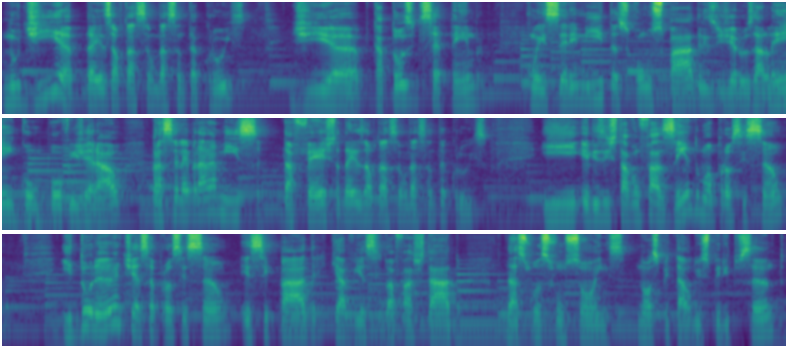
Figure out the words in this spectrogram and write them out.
no dia da exaltação da Santa Cruz, dia 14 de setembro, com esses eremitas, com os padres de Jerusalém, com o povo em geral, para celebrar a missa da festa da exaltação da Santa Cruz. E eles estavam fazendo uma procissão, e durante essa procissão, esse padre que havia sido afastado das suas funções no Hospital do Espírito Santo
